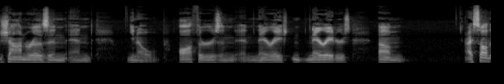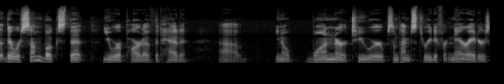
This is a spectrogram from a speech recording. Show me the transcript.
genres and and you know authors and and narration narrators, um, I saw that there were some books that you were a part of that had. Uh, you know, one or two or sometimes three different narrators,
